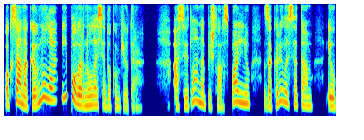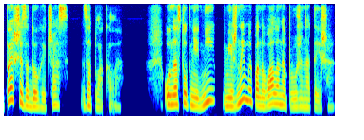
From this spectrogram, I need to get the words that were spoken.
Оксана кивнула і повернулася до комп'ютера. А Світлана пішла в спальню, закрилася там і вперше за довгий час заплакала. У наступні дні між ними панувала напружена тиша.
